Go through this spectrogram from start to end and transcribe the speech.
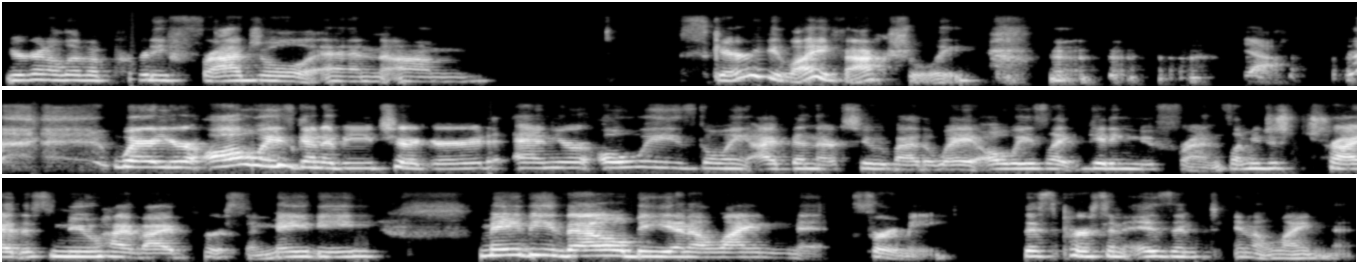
you're going to live a pretty fragile and um, scary life, actually. yeah. Where you're always going to be triggered and you're always going, I've been there too, by the way, always like getting new friends. Let me just try this new high vibe person. Maybe, maybe they'll be in alignment for me. This person isn't in alignment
